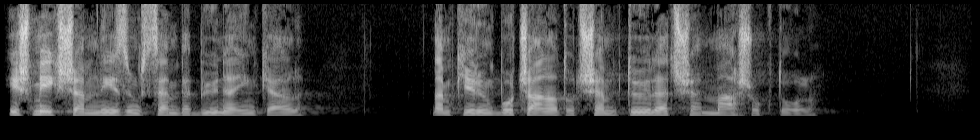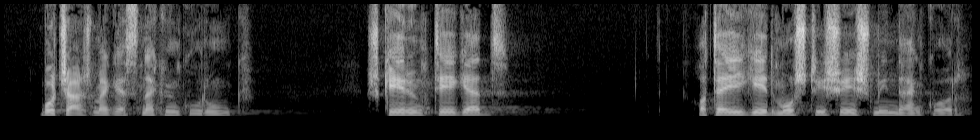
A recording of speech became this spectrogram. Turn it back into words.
és mégsem nézünk szembe bűneinkkel, nem kérünk bocsánatot sem tőled, sem másoktól. Bocsáss meg ezt nekünk, Urunk, és kérünk téged, a te igéd most is és mindenkor.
